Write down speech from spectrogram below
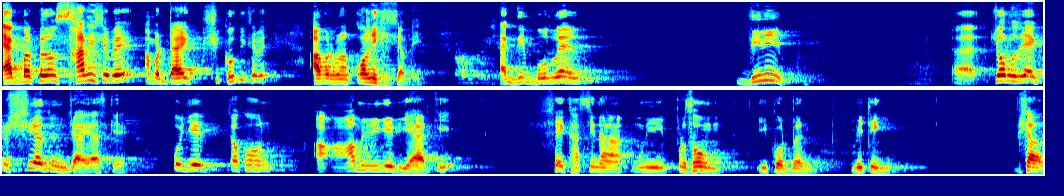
একবার পেলাম স্যার হিসেবে, আমার ডাইরেক্ট শিক্ষক হিসেবে। আবার ওনার কলিগ হিসাবে। একদিন বললেন, দিলীপ চলো যে একটু সিরাজুন যাই আজকে। ওই যে তখন আওয়ামী লীগের ইয়ে আর কি, শেখ হাসিনা উনি প্রথম ই করবেন মিটিং, বিশাল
